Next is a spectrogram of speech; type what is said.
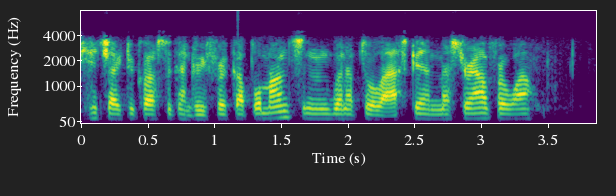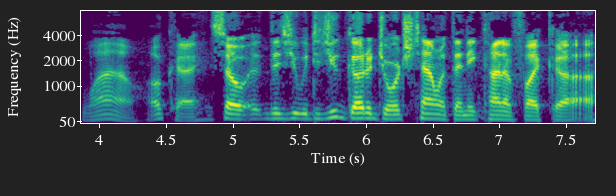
hitchhiked across the country for a couple of months and went up to Alaska and messed around for a while. Wow. Okay. So did you did you go to Georgetown with any kind of like uh,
